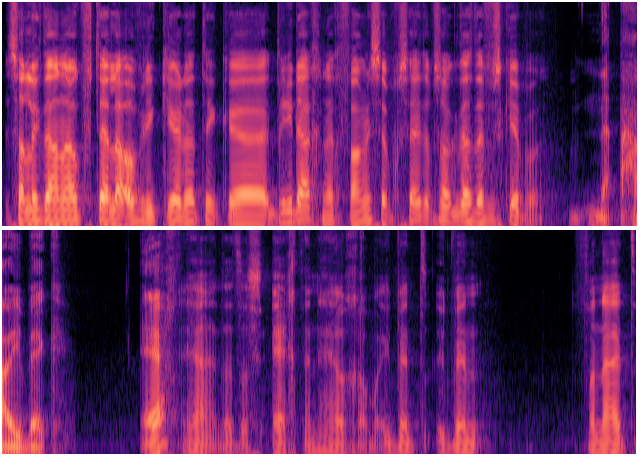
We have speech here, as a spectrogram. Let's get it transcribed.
zal ik dan ook vertellen over die keer dat ik eh, drie dagen in de gevangenis heb gezeten? Of zal ik dat even skippen? Nou, hou je bek. Echt? Ja, dat was echt een heel grappig. Ik ben, ik ben vanuit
